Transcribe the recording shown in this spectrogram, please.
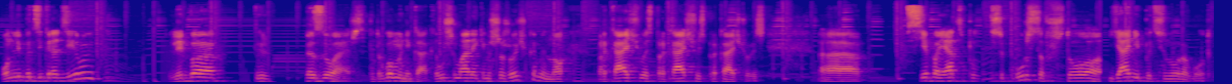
Он либо деградирует, либо ты развиваешься. По-другому никак. И лучше маленькими шажочками, но прокачиваясь, прокачиваясь, прокачиваясь. А, все боятся после курсов, что я не потяну работу.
